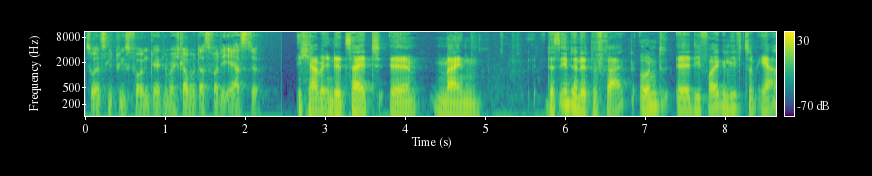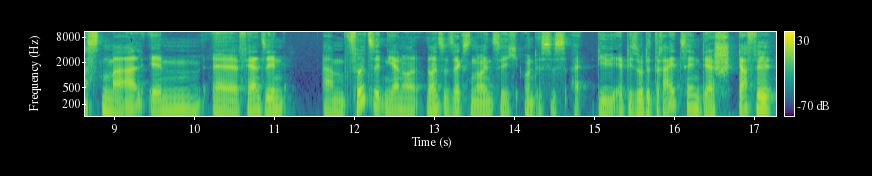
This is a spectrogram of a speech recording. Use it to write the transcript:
so als Lieblingsfolgen gelten, aber ich glaube, das war die erste. Ich habe in der Zeit äh, mein das Internet befragt und äh, die Folge lief zum ersten Mal im äh, Fernsehen am 14. Januar 1996 und es ist äh, die Episode 13 der Staffel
